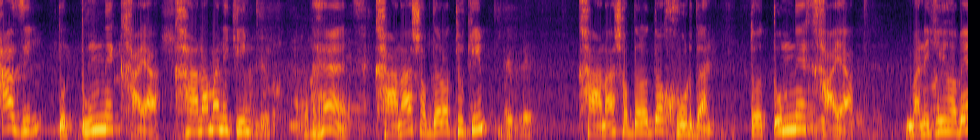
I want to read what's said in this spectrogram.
হাজির। তো তুমনে খায়া। খানা মানে কি? হ্যাঁ খানা শব্দের অর্থ কি? খানা শব্দের অর্থ খুরদান। তো তুমনে খায়া মানে কি হবে?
